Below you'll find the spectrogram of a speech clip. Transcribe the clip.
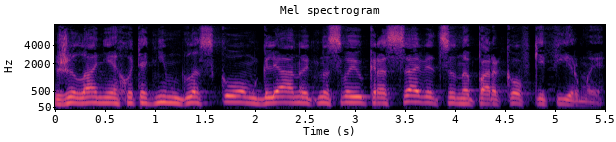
желание хоть одним глазком глянуть на свою красавицу на парковке фирмы.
